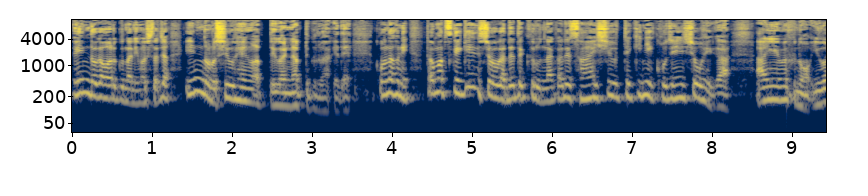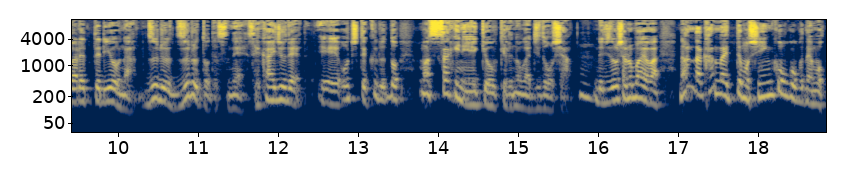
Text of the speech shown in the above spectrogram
インドが悪くなりました。じゃあ、インドの周辺はっていう具合になってくるわけで、こんなふうに玉突き現象が出てくる中で最終的に個人消費が IMF の言われてるようなずるずるとですね、世界中で、えー、落ちてくると、真っ先に影響を受けるのが自動車。で、自動車の場合は、なんだかんだ言っても新興国でも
